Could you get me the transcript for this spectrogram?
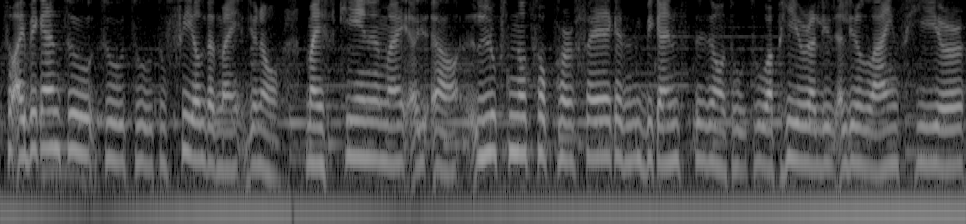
So I began to, to, to, to feel that my you know my skin and my uh, looks not so perfect, and it began to, you know to, to appear a little, a little lines here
